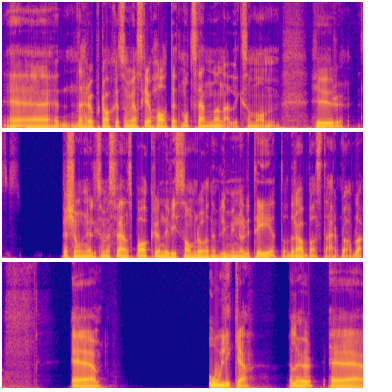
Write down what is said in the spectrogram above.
eh, det här reportaget som jag skrev, Hatet mot svennarna, liksom om hur personer liksom med svensk bakgrund i vissa områden blir minoritet och drabbas där, bla bla. Eh, olika eller hur? Eh,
